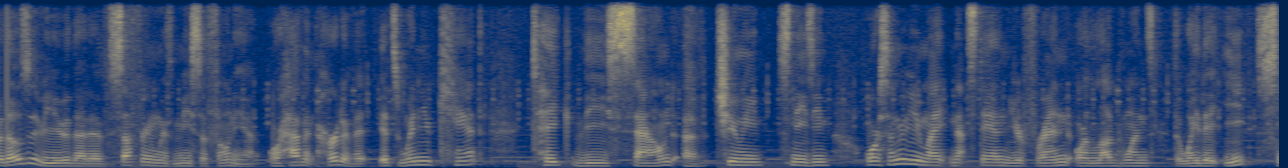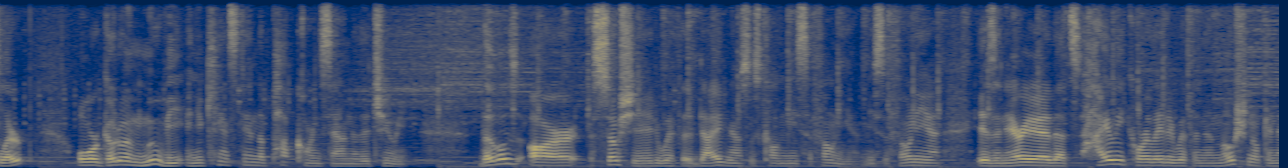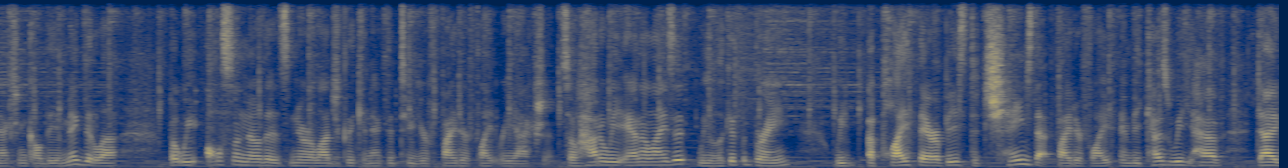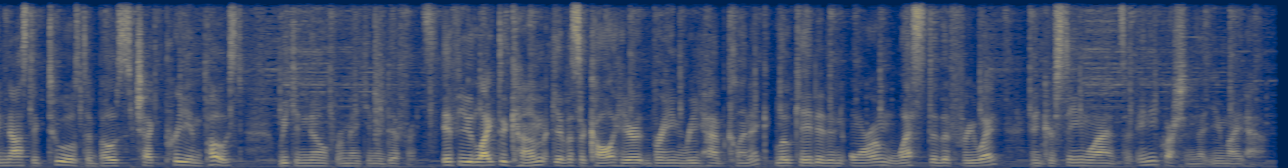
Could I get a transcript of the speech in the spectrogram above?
For those of you that are suffering with misophonia or haven't heard of it, it's when you can't take the sound of chewing, sneezing, or some of you might not stand your friend or loved ones the way they eat, slurp, or go to a movie and you can't stand the popcorn sound of the chewing. Those are associated with a diagnosis called misophonia. Misophonia is an area that's highly correlated with an emotional connection called the amygdala, but we also know that it's neurologically connected to your fight or flight reaction. So how do we analyze it? We look at the brain, we apply therapies to change that fight or flight, and because we have diagnostic tools to both check pre and post, we can know if we're making a difference. If you'd like to come, give us a call here at Brain Rehab Clinic, located in Orem, west of the freeway, and Christine will answer any question that you might have.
